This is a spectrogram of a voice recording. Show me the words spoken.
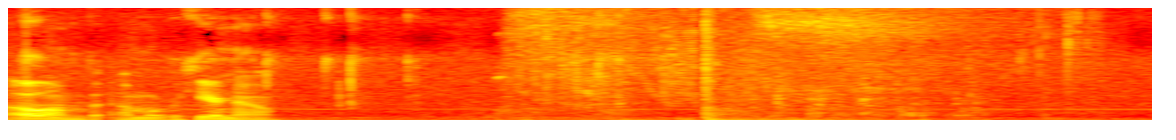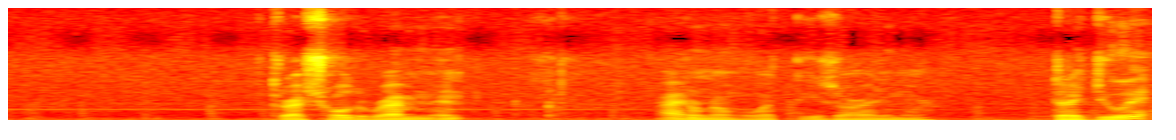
Oh, I'm I'm over here now. Threshold remnant. I don't know what these are anymore. Did I do it?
